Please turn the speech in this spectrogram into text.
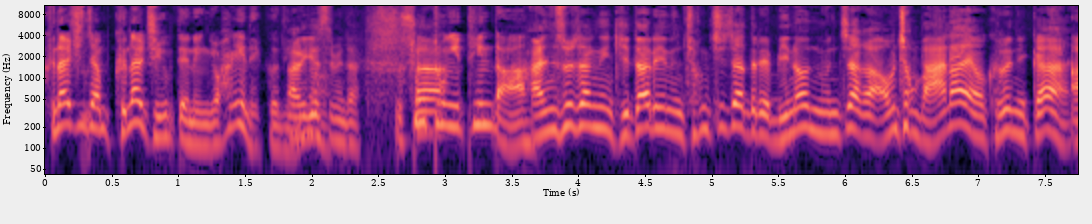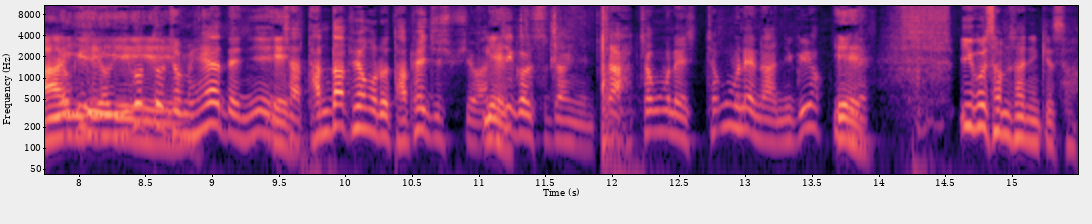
그날 신청하면 그날 지급되는 게 확인됐거든요. 알겠습니다. 숨통이 튄다. 안 소장님 기다리는 청취자들의 민원 문자가 엄청 많아요. 그러니까 아, 여기, 예, 여기 예, 이것도 예. 좀 해야 되니 예. 자 단답형으로 답해 주십시오. 예. 안지걸 소장님. 자 정문에 정문에는 아니고요. 예. 네. 2934님께서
